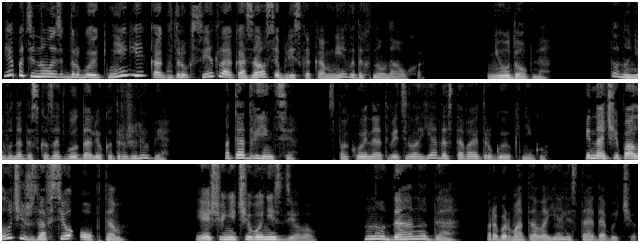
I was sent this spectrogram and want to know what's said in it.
Я потянулась к другой книге, как вдруг Светлый оказался близко ко мне и выдохнул на ухо. «Неудобно». Тон у него, надо сказать, был далек от дружелюбия. «Отодвинься», — спокойно ответила я, доставая другую книгу. «Иначе получишь за все оптом». «Я еще ничего не сделал». «Ну да, ну да», — пробормотала я, листая добычу.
